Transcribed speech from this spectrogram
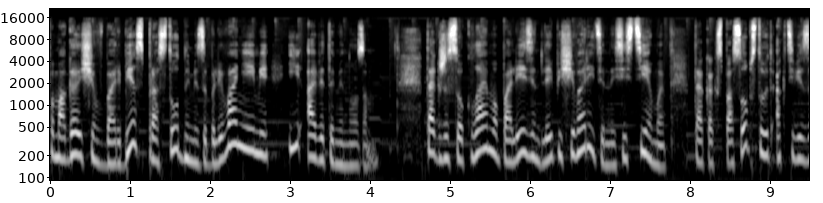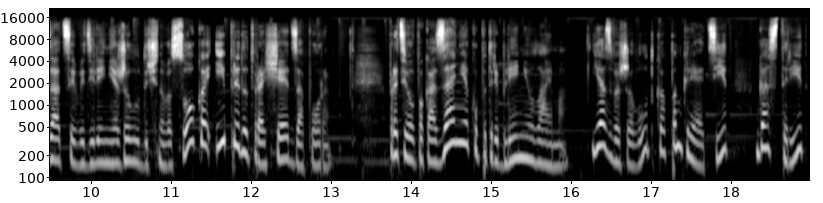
помогающим в борьбе с простудными заболеваниями и авитаминозом. Также сок лайма полезен для пищеварительной системы, так как способствует активизации выделения желудочного сока и предотвращает запоры. Противопоказания к употреблению лайма язва желудка, панкреатит, гастрит,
